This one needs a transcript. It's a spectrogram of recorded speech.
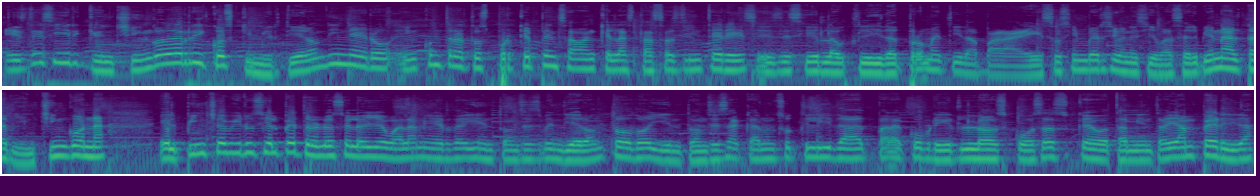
Es decir, que un chingo de ricos que invirtieron dinero en contratos porque pensaban que las tasas de interés, es decir, la utilidad prometida para esas inversiones iba a ser bien alta, bien chingona, el pinche virus y el petróleo se lo llevó a la mierda y entonces vendieron todo y entonces sacaron su utilidad para cubrir las cosas que también traían pérdida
